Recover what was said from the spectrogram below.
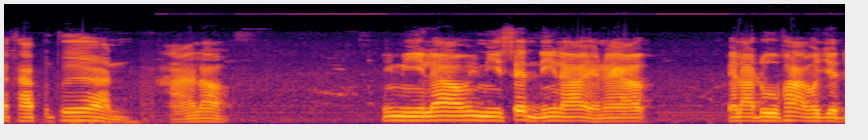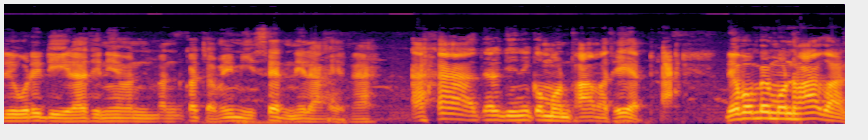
นะครับเพื่อนๆหายแล้วไม่มีแล้วไม่มีเส้นนี้แล้วเห็นไหมครับ เวลาดูภาพมันจะดูได้ดีแล้วทีนี้มันมันก็จะไม่มีเส้นนี้แล้วเห็นไหมแต่ทีนี้ก็มนพระมาเทศอ่เดี๋ยวผมไปมนพระก่อน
